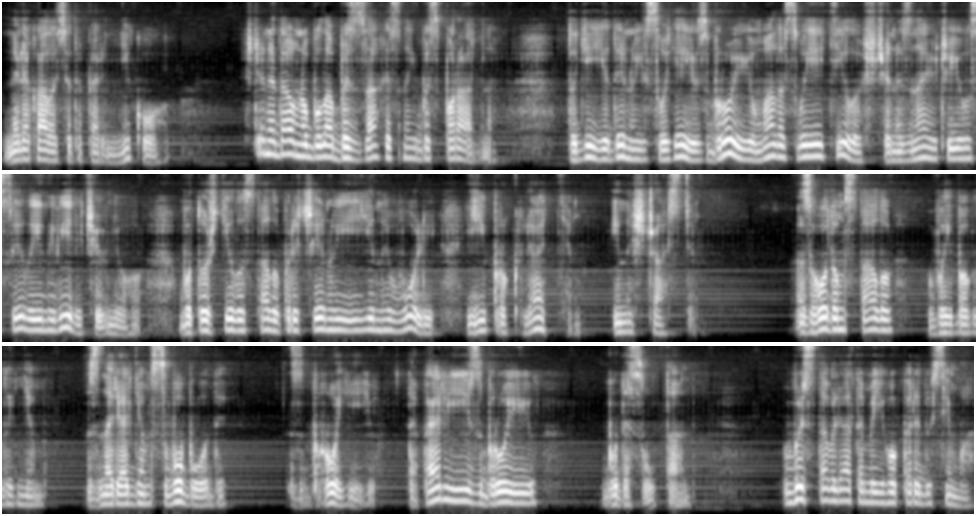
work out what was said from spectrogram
не лякалася тепер нікого. Ще недавно була беззахисна і безпорадна. Тоді єдиною своєю зброєю мала своє тіло, ще не знаючи його сили і не вірячи в нього, бо то ж тіло стало причиною її неволі, її прокляттям і нещастям. Згодом стало вибавленням, знаряддям свободи, зброєю. Тепер її зброєю буде султан. Виставлятиме його перед усіма,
